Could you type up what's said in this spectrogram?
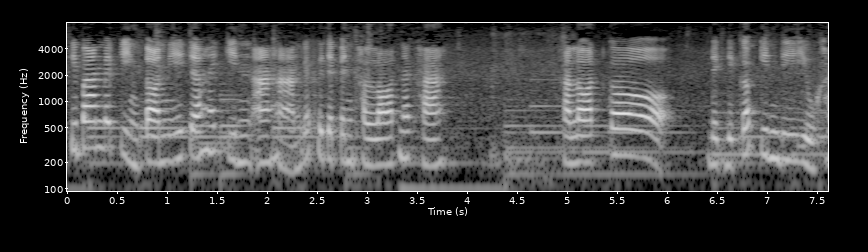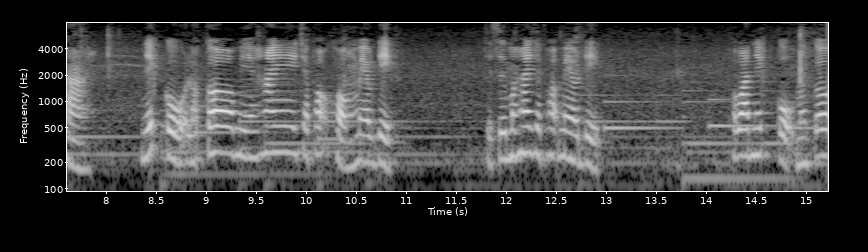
ที่บ้านแม่กิ่งตอนนี้จะให้กินอาหารก็คือจะเป็นคาร์ลอตนะคะคาร์ลอตก็เด็กๆก็กินดีอยู่ค่ะ เนโกะแล้วก็มีให้เฉพาะของแมวเด็ก จะซื้อมาให้เฉพาะแมวเด็ก เพราะว่าเนโกะมันก็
